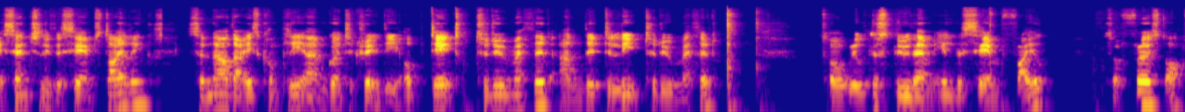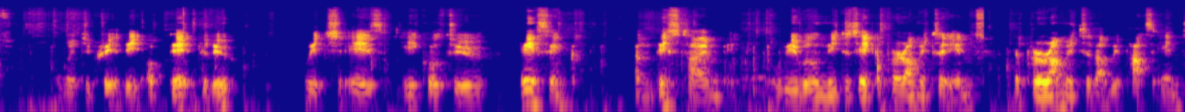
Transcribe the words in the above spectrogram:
essentially the same styling. So now that is complete, I'm going to create the update to do method and the delete to do method. So we'll just do them in the same file. So first off, I'm going to create the update to do, which is equal to async. And this time we will need to take a parameter in. The parameter that we pass in,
